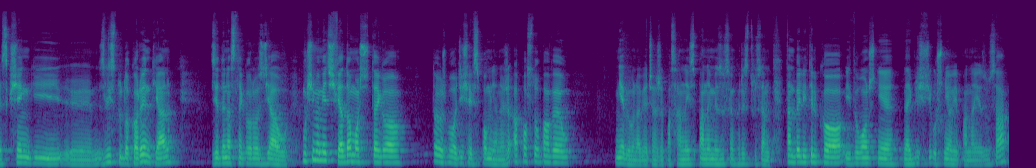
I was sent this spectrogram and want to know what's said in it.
y, z księgi, y, z listu do Koryntian, z 11 rozdziału, musimy mieć świadomość tego, to już było dzisiaj wspomniane, że apostoł Paweł nie był na wieczerzy paschalnej z Panem Jezusem Chrystusem. Tam byli tylko i wyłącznie najbliżsi uczniowie Pana Jezusa.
